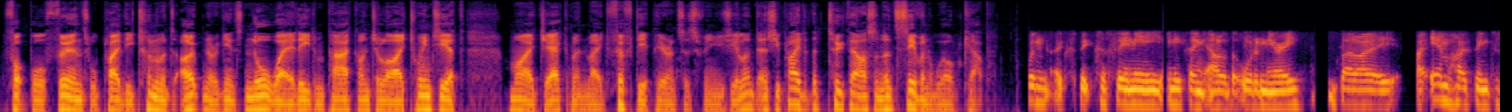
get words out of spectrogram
Football Ferns will play the tournament opener against Norway at Eden Park on July 20th. Maia Jackman made 50 appearances for New Zealand and she played at the 2007 World Cup. Wouldn't expect to see any anything out of the ordinary, but I, I am hoping to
